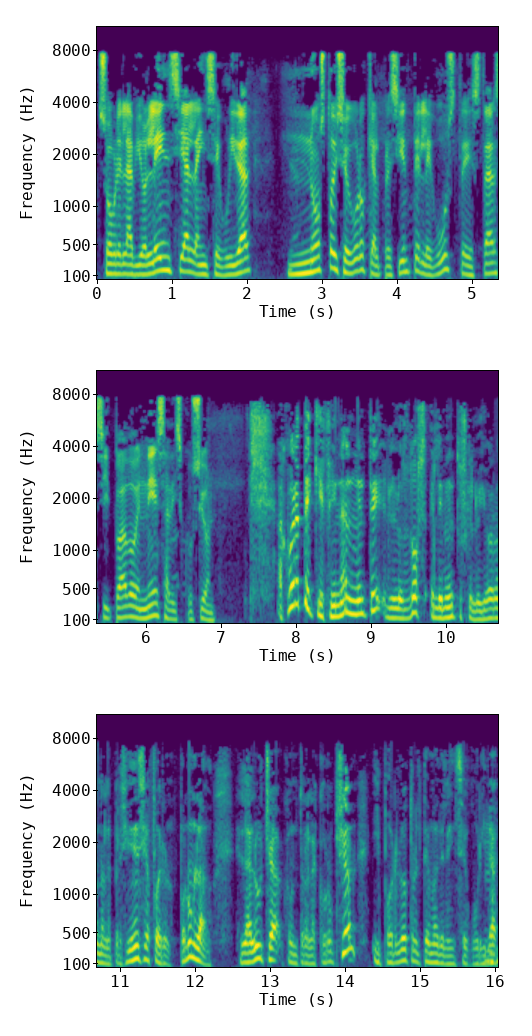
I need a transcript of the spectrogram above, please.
sobre la violencia, la inseguridad, no estoy seguro que al presidente le guste estar situado en esa discusión. Acuérdate que finalmente los dos elementos que lo llevaron a la presidencia fueron, por un lado, la lucha contra la corrupción y por el otro el tema de la inseguridad.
